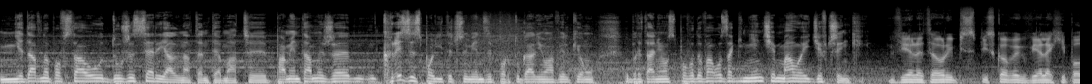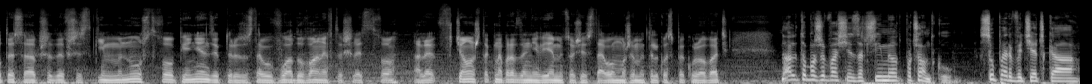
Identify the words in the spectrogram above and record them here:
Niedawno powstał duży serial na ten temat. Y, Pamiętamy, że kryzys polityczny między Portugalią a Wielką Brytanią spowodowało zaginięcie małej dziewczynki. Wiele teorii spiskowych, wiele hipotez, a przede wszystkim mnóstwo pieniędzy, które zostały władowane w to śledztwo, ale wciąż tak naprawdę nie wiemy, co się stało, możemy tylko spekulować. No ale to może właśnie zacznijmy od początku. Super wycieczka.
